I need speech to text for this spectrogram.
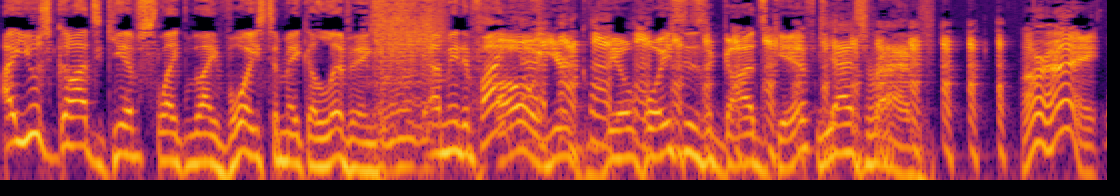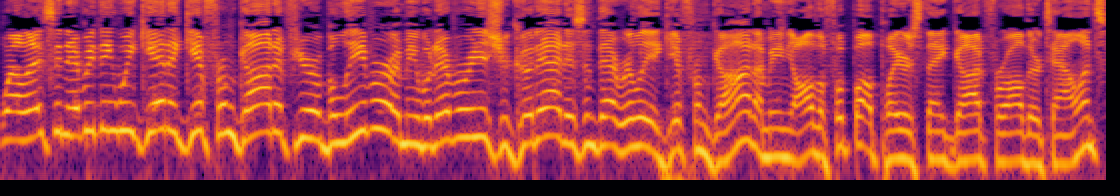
I use God's gifts like my voice to make a living. I mean, if I. Oh, your real voice is a God's gift? Yes, Rev. All right. Well, isn't everything we get a gift from God if you're a believer? I mean, whatever it is you're good at, isn't that really a gift from God? I mean, all the football players thank God for all their talents.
